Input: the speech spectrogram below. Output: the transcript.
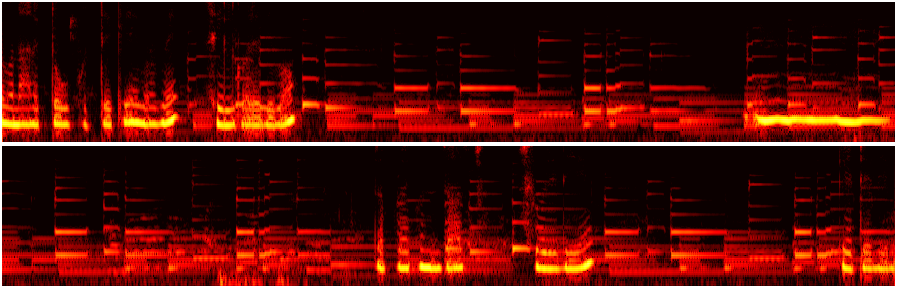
এবং আরেকটা উপর থেকে এভাবে সিল করে দিব। তারপর এখন জাস্ট ছুরি দিয়ে কেটে দিব।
